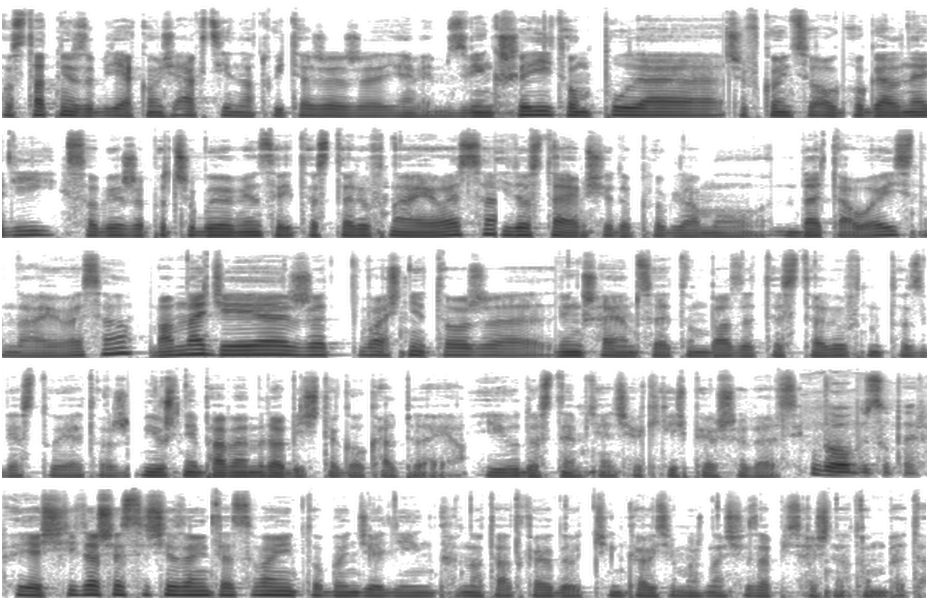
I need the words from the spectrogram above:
ostatnio zrobili jakąś akcję na Twitterze, że nie wiem, zwiększyli tą pulę, czy w końcu ogarnęli sobie, że potrzebują więcej testerów na iOS-a i dostałem się do programu Beta Waze na iOS-a. Mam nadzieję, że właśnie to, że zwiększają sobie tą bazę testerów, no to zwiastuje to, że już niebawem robić tego CarPlaya i udostępniać jakieś pierwsze wersje. Byłoby super. Jeśli też jesteście zainteresowani, to będzie link w notatkach do odcinka, gdzie można się zapisać na tą betę.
